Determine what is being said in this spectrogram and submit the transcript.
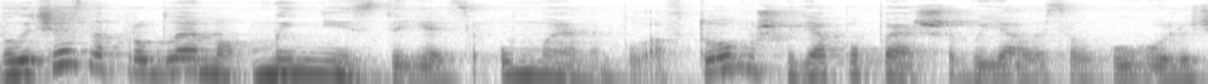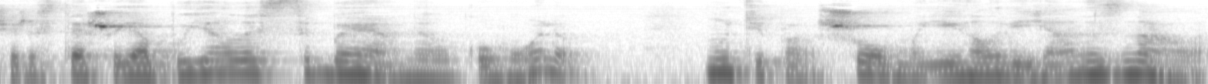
Величезна проблема, мені здається, у мене була в тому, що я, по-перше, боялася алкоголю через те, що я боялась себе, а не алкоголю. Ну, типа, що в моїй голові, я не знала.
